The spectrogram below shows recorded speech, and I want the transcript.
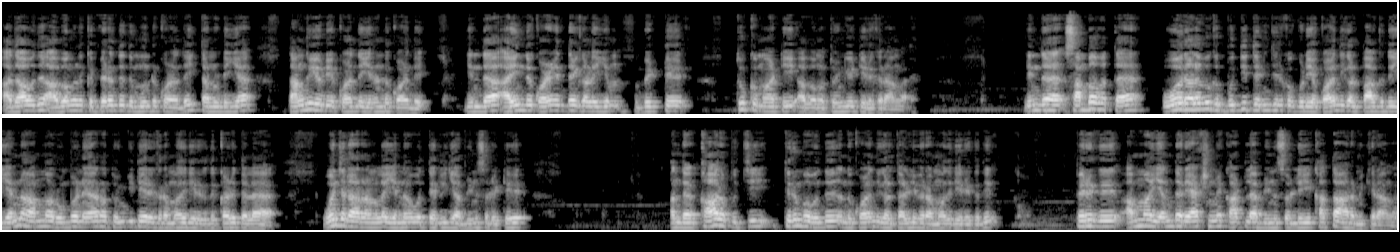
அதாவது அவங்களுக்கு பிறந்தது மூன்று குழந்தை தன்னுடைய தங்கையுடைய குழந்தை இரண்டு குழந்தை. இந்த ஐந்து குழந்தைகளையும் விட்டு தூக்கு மாட்டி அவங்க தொங்கிட்டு இருக்கிறாங்க. இந்த சம்பவத்தை ஓரளவுக்கு புத்தி தெரிஞ்சிருக்கக்கூடிய குழந்தைகள் பார்க்குது. என்ன அம்மா ரொம்ப நேரம் தொங்கிட்டே இருக்கிற மாதிரி இருக்குது கழுத்துல? ஊஞ்சலாடுறாங்களா என்னவோ தெரியல அப்படின்னு சொல்லிட்டு அந்த காரை பிடிச்சி திரும்ப வந்து அந்த குழந்தைகள் தள்ளி வர மாதிரி இருக்குது. பிறகு அம்மா எந்த ரியாக்ஷனுமே காட்டல அப்படின்னு சொல்லி கத்த ஆரம்பிக்கிறாங்க.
